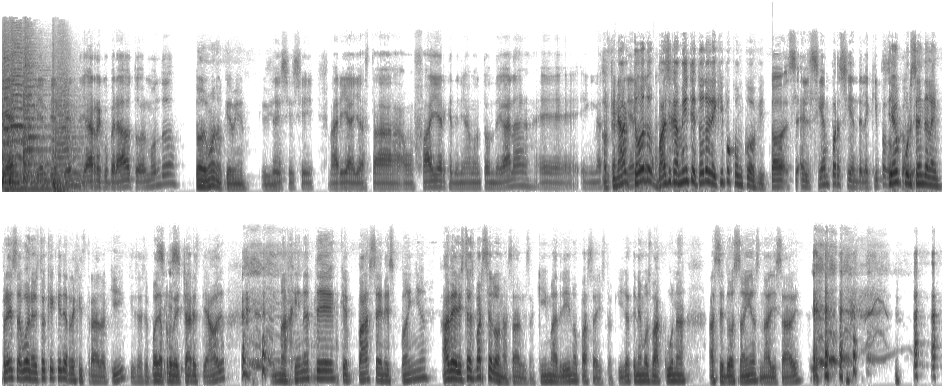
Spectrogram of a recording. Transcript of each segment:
Bien, bien, bien, bien. ¿Ya ha recuperado todo el mundo? Todo el mundo, qué bien, qué bien. Sí, sí, sí. María ya está on fire, que tenía un montón de ganas. Eh, Ignacio Al final, también, todo, pasa- básicamente todo el equipo con COVID. todo- el 100% del equipo. con 100% de la empresa. Bueno, esto que quede registrado aquí, quizás se puede Sí, aprovechar sí. este audio. Imagínate qué pasa en España. A ver, esto es Barcelona, ¿sabes? Aquí en Madrid no pasa esto. Aquí ya tenemos vacuna hace dos años, nadie sabe.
